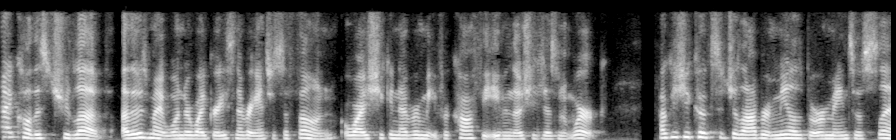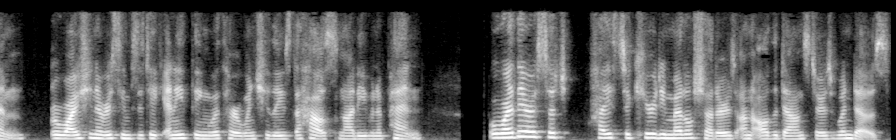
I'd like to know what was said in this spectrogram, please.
might call this true love. Others might wonder why Grace never answers the phone, or why she can never meet for coffee even though she doesn't work. How can she cook such elaborate meals but remain so slim? Or why she never seems to take anything with her when she leaves the house, not even a pen? Or why there are such high security metal shutters on all the downstairs windows?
